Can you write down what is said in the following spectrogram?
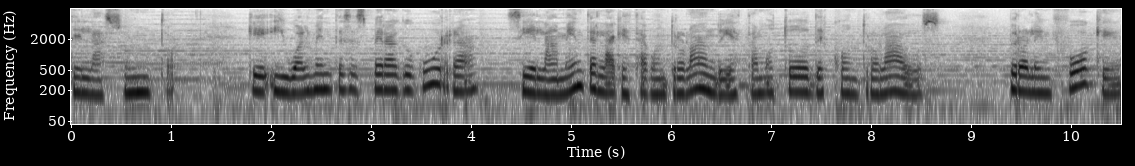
del asunto que igualmente se espera que ocurra si la mente es la que está controlando y estamos todos descontrolados. Pero el enfoque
